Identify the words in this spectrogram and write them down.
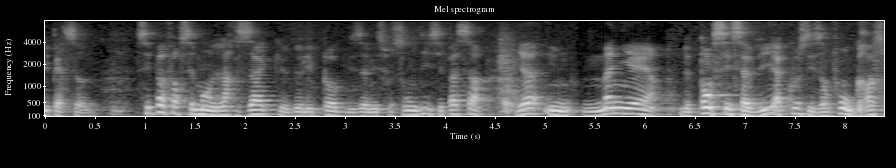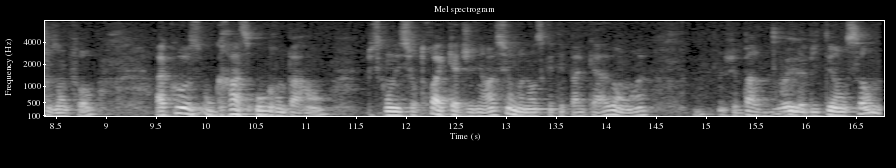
des personnes. C'est pas forcément l'Arzac de l'époque des années 70, c'est pas ça. Il y a une manière de penser sa vie à cause des enfants ou grâce aux enfants, à cause ou grâce aux grands-parents, puisqu'on est sur trois à quatre générations maintenant, ce qui n'était pas le cas avant. Hein. Je parle d'habiter ensemble.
